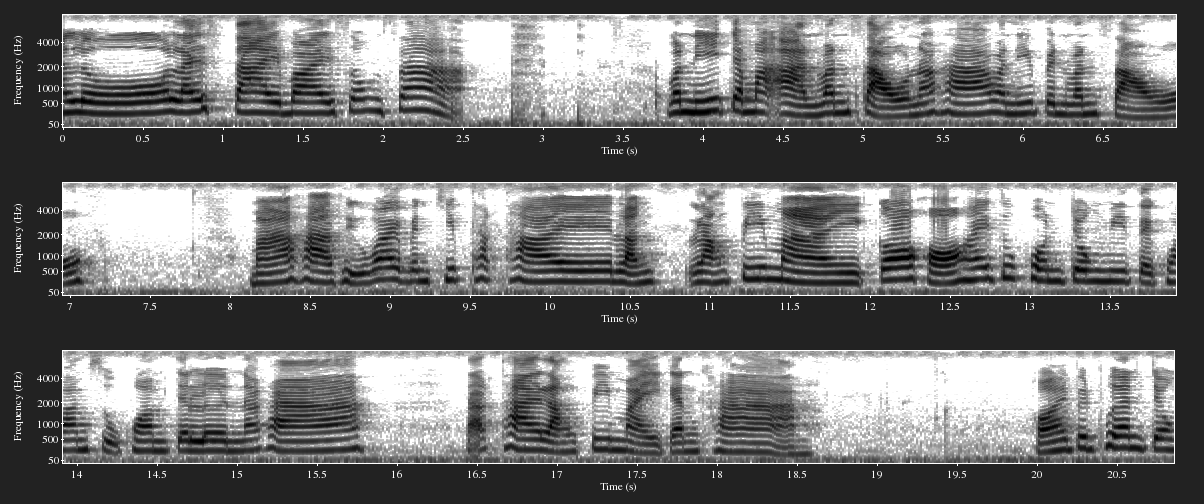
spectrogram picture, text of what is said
ฮัลโหลไลฟ์สไตล์บายส้มซ่า วันนี้จะมาอ่านวันเสาร์นะคะ วันนี้เป็นวันเสาร์มาค่ะ ถือว่าเป็นคลิปทักทายหลังหลังปีใหม่ ก็ขอให้ทุกคนจงมีแต่ความสุขความเจริญนะคะ ทักทายหลังปีใหม่กันค่ะ ขอให้เพื่อนๆจง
